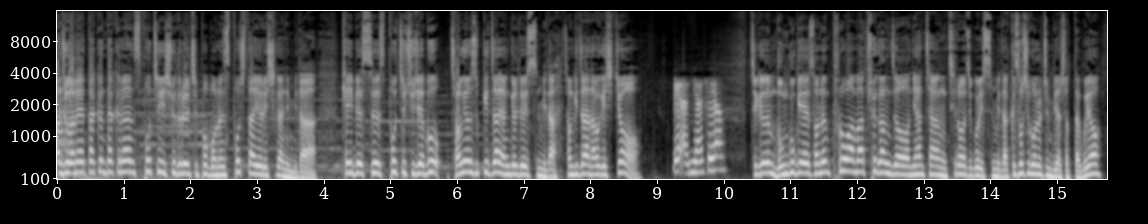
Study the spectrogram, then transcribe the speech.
한 주간의 따끈따끈한 스포츠 이슈들을 짚어보는 스포츠 다이어리 시간입니다. KBS 스포츠 취재부 정현숙 기자 연결되어 있습니다. 정 기자 나와 계시죠? 네, 안녕하세요. 지금 농구계에서는 프로아마 최강전이 한창 치러지고 있습니다. 그 소식 오늘 준비하셨다고요?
